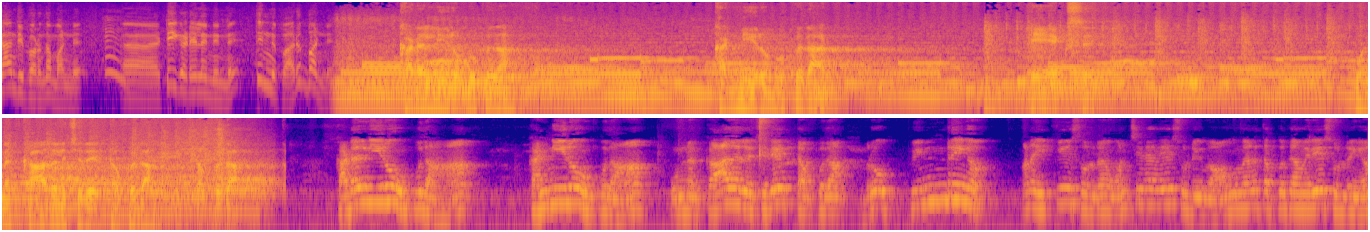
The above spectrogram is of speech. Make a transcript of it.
காந்தி பிறந்த மண்ணு. டீ கடையில நின்னு தின்னு பாரு பண்ணு. கடல் நீரும் உப்புதான். கண்ணீரும் உப்புதான். உன்னை காதலிச்சதே தப்புதான். தப்புதான். கடல் நீரும் உப்பு தான் கண்ணீரும் உப்பு தான் உன்னை காதலிச்சதே தப்பு தான் ப்ரோ பின்றீங்க ஆனா இப்பயும் சொல்றேன். ஒன் சைடாவே சொல்றீங்க. அவங்க மேல தப்பு இருக்க மாதிரியே சொல்றீங்க.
